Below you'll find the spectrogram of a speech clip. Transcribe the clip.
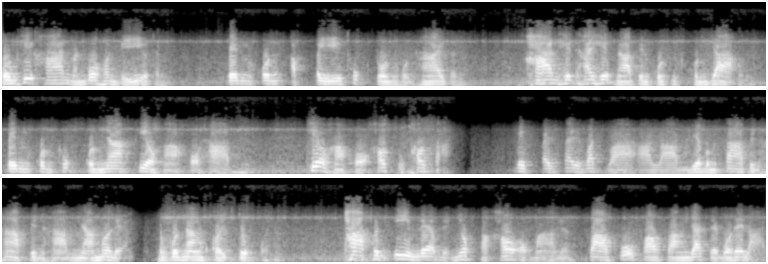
คนที่ค้านมันบ่ฮอนดีอยู่ท่านเป็นคนอับปีทุกจนหนห้ายกันค้านเฮ็ดให้เฮ็ดนาเป็นคนอึดคนยาก เป็นคนทุกคนยากเที่ยวหาขอทาน เที่ยวหาขอเข้าสุขเข้าสารเบ็ดไปไส้วัดวาอารามเรียบังต้าเป็นห้าเป็นหามยามเมื่อแหลงคนนั่งคอยจุกภาพเพิ่นอิ่มแล้วเดี๋ยวยกผักเข้าออกมาเนี่ยฟาวฟูฟาวฟังยัดแต่บ่ได้หลาย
